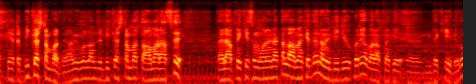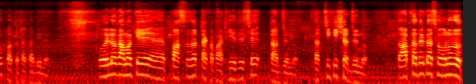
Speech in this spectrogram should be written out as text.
আপনি একটা বিকাশ নাম্বার দেন। আমি বললাম যে বিকাশ নাম্বার তো আমার আছে, তাহলে আপনি কিছু মনে না করলে আমাকে দেন, আমি ভিডিও করে আবার আপনাকে দেখিয়ে দেবো কত টাকা দিলেন। ওই লোক আমাকে পাঁচ হাজার টাকা পাঠিয়ে দিয়েছে তার জন্য, তার চিকিৎসার জন্য। তো আপনাদের কাছে অনুরোধ,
